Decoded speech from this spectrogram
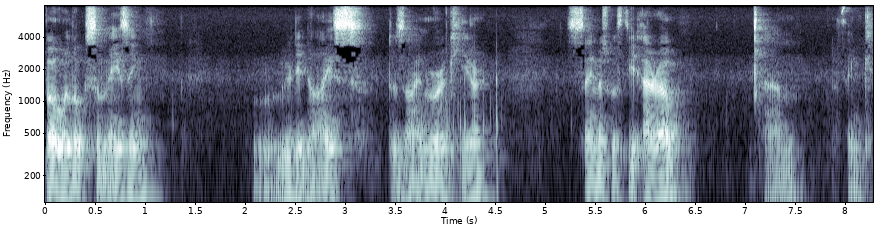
bow looks amazing. Really nice design work here same as with the arrow um, I think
